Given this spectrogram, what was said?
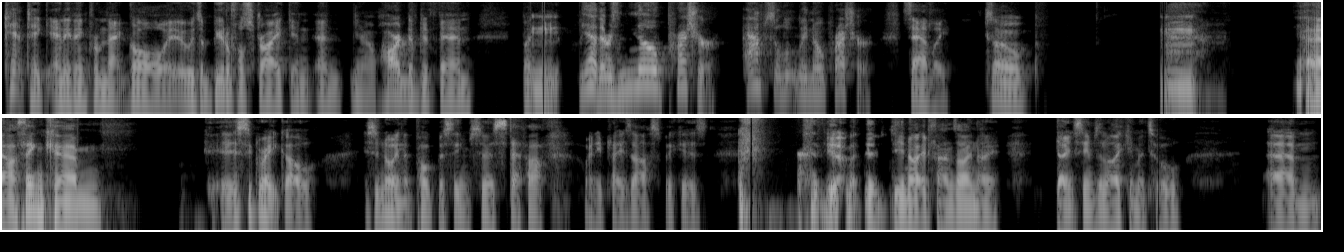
can't take anything from that goal. It was a beautiful strike and and you know hard to defend. But mm. yeah, there was no pressure, absolutely no pressure, sadly. So, mm. yeah, I think um, it's a great goal. It's annoying that Pogba seems to step up when he plays us because yeah. the, the, United fans I know don't seem to like him at all. Um,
